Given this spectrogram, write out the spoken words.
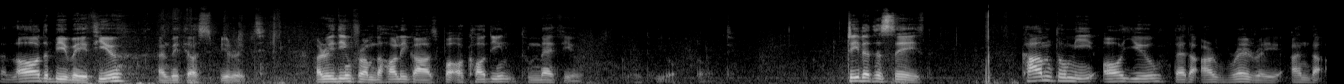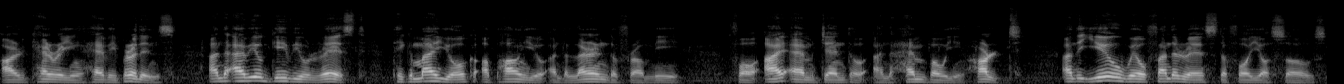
The Lord be with you and with your spirit. A reading from the Holy Gospel according to Matthew. To you. Jesus says, Come to me, all you that are weary and are carrying heavy burdens, and I will give you rest. Take my yoke upon you and learn from me, for I am gentle and humble in heart, and you will find rest for your souls.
